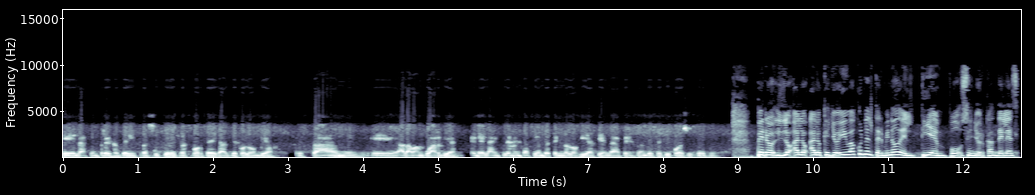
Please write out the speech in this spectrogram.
que las empresas de infraestructura y transporte de gas de Colombia están eh, a la vanguardia en la implementación de tecnologías y en la atención de este tipo de sucesos. Pero lo- a, lo, a lo que yo iba con el término del tiempo, señor Candela, es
